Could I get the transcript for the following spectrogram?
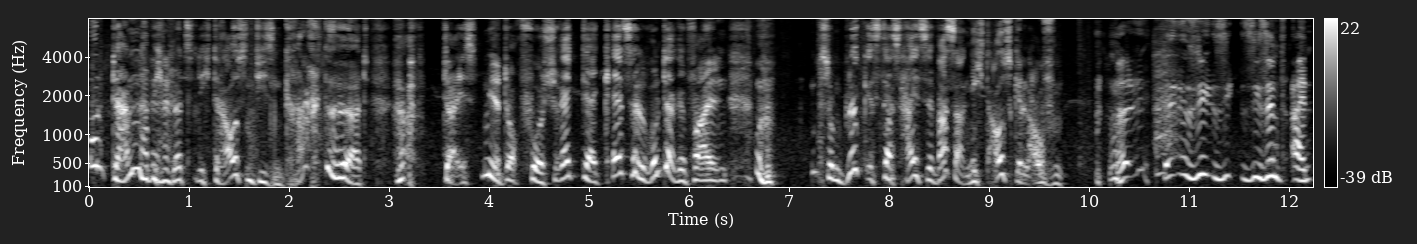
und dann habe ich plötzlich draußen diesen Krach gehört. Da ist mir doch vor Schreck der Kessel runtergefallen. Zum Glück ist das heiße Wasser nicht ausgelaufen. äh, Sie, Sie, Sie sind ein,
